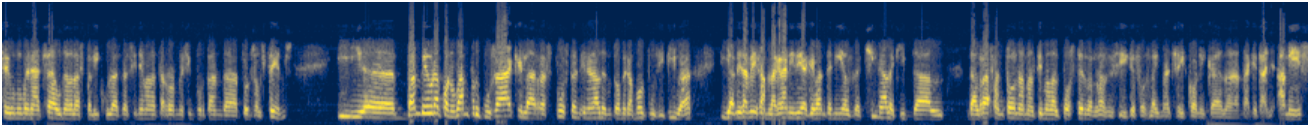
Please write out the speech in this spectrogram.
fer un homenatge a una de les pel·lícules de cinema de terror més important de tots els temps, i eh, vam veure quan ho vam proposar que la resposta en general de tothom era molt positiva i a més a més amb la gran idea que van tenir els de Xina, l'equip del, del Raf Anton amb el tema del pòster, doncs vam decidir que fos la imatge icònica d'aquest any, a més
